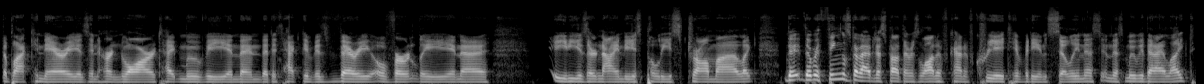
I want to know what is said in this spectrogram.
the Black Canary is in her noir type movie, and then the detective is very overtly in a 80s or 90s police drama. Like there, there were things that I just thought there was a lot of kind of creativity and silliness in this movie that I liked,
